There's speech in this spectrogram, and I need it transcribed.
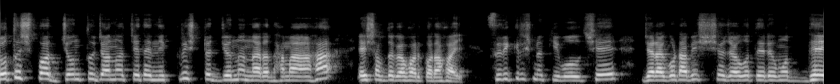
চতুষ্পদ জন্তু জনচেতে নিকৃষ্টের জন্য নারধামাহা এই শব্দ ব্যবহার করা হয়। শ্রীকৃষ্ণ কি বলছে? যারা গোটা বিশ্ব জগতের মধ্যে,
